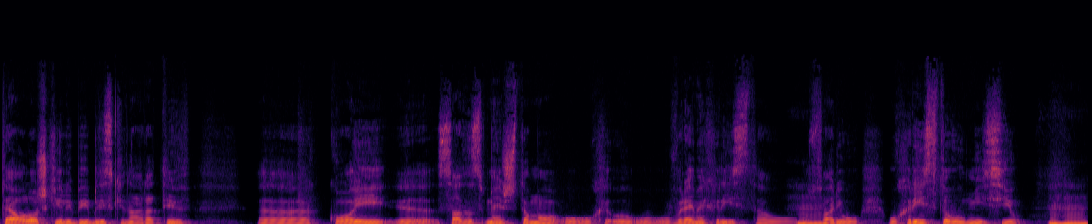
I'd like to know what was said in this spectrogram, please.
teološki ili biblijski narativ, koji e, sada smeštamo u, u, u vreme Hrista, u, mm. u mhm. stvari u, u Hristovu misiju, mm -hmm.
